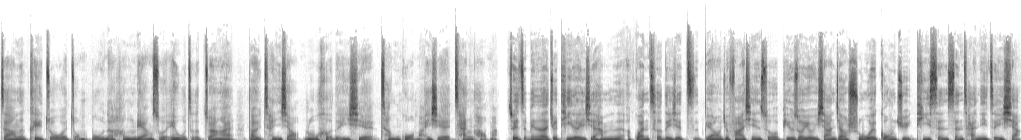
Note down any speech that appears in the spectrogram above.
这样呢可以作为总部呢衡量说，哎，我这个专案到底成效如何的一些成果嘛，一些参考嘛。所以这边呢就提了一些他们的观测的一些指标，就发现说，比如说有一项叫数位工具提升生产力这一项，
